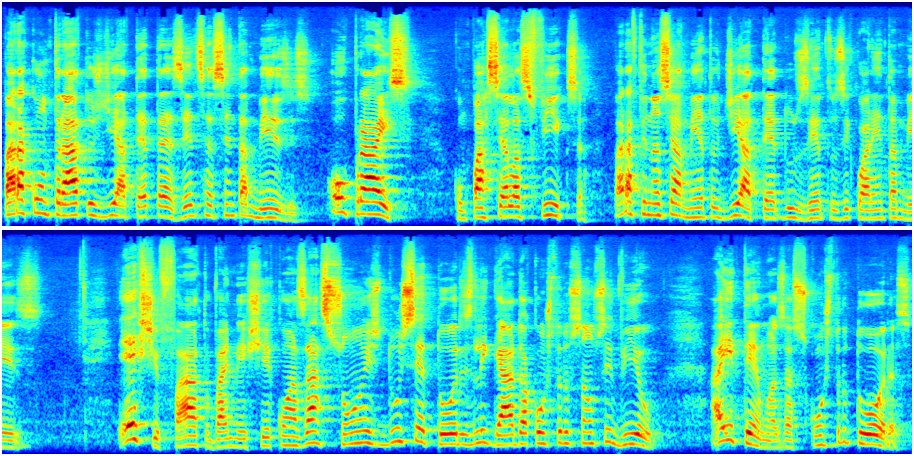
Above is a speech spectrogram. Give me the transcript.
para contratos de até 360 meses, ou price com parcelas fixas para financiamento de até 240 meses. Este fato vai mexer com as ações dos setores ligados à construção civil. Aí temos as construtoras,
